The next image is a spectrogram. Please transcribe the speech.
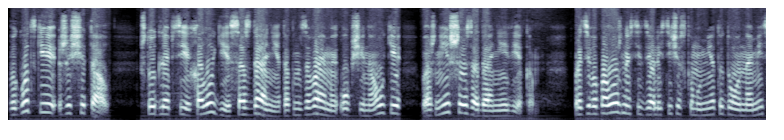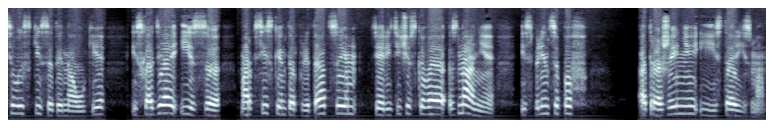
Выгодский же считал, что для психологии создание так называемой общей науки важнейшее задание века. В противоположность идеалистическому методу он наметил эскиз этой науки, исходя из марксистской интерпретации теоретического знания, из принципов отражения и историзма.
